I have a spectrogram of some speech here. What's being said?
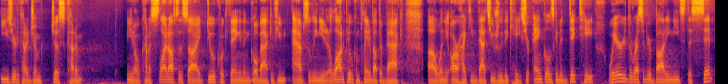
easier to kind of jump, just kind of you know, kind of slide off to the side, do a quick thing, and then go back if you absolutely need it. A lot of people complain about their back uh, when they are hiking. That's usually the case. Your ankle is going to dictate where the rest of your body needs to sit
